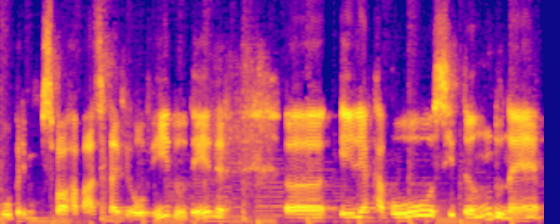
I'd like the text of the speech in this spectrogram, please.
o principal rapaz que estava envolvido, o Denner, uh, ele acabou citando, né,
